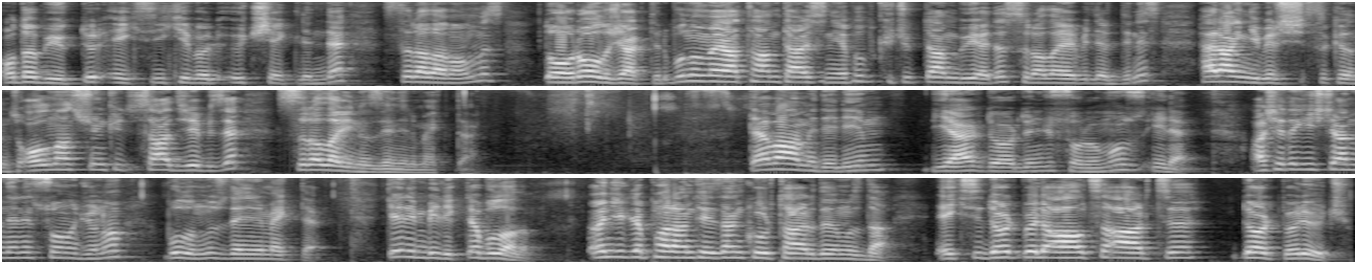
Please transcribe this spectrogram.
o da büyüktür. Eksi 2 bölü 3 şeklinde sıralamamız doğru olacaktır. Bunun veya tam tersini yapıp küçükten büyüğe de sıralayabilirdiniz. Herhangi bir sıkıntı olmaz çünkü sadece bize sıralayınız denilmekte. Devam edelim diğer dördüncü sorumuz ile. Aşağıdaki işlemlerin sonucunu bulunuz denilmekte. Gelin birlikte bulalım. Öncelikle parantezden kurtardığımızda eksi 4 bölü 6 artı 4 bölü 3.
